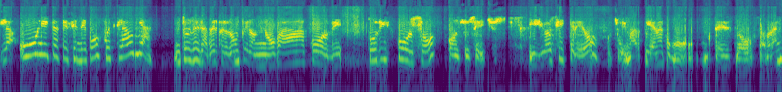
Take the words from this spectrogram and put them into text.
La única que se negó fue Claudia. Entonces, a ver, perdón, pero no va acorde tu discurso con sus hechos. Y yo sí creo, soy martiana, como ustedes lo sabrán,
